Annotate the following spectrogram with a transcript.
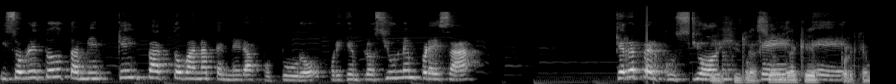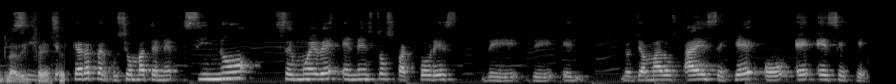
y sobre todo también qué impacto van a tener a futuro. Por ejemplo, si una empresa, qué repercusión. Legislación, ya que, por ejemplo, la diferencia. ¿qué, repercusión va a tener si no se mueve en estos factores de, los llamados ASG o ESG?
